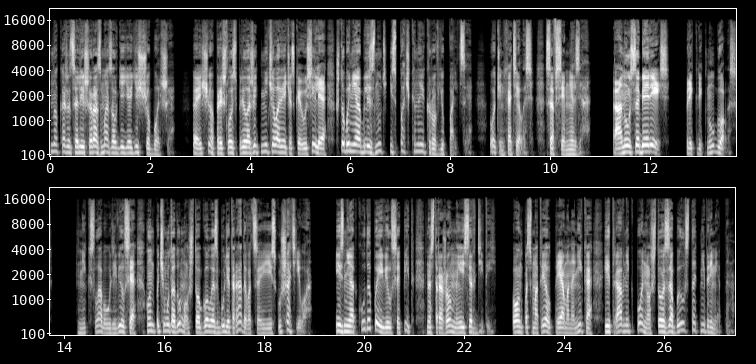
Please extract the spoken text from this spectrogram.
но, кажется, лишь размазал ее еще больше. А еще пришлось приложить нечеловеческое усилие, чтобы не облизнуть испачканные кровью пальцы. Очень хотелось. Совсем нельзя. «А ну, соберись!» — прикрикнул голос. Ник слабо удивился, он почему-то думал, что голос будет радоваться и искушать его. Из ниоткуда появился Пит, настороженный и сердитый. Он посмотрел прямо на Ника, и травник понял, что забыл стать неприметным.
